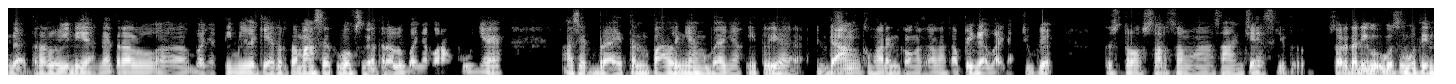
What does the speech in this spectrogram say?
nggak terlalu ini ya, nggak terlalu uh, banyak dimiliki ya, terutama aset Wolves nggak terlalu banyak orang punya. Aset Brighton paling yang banyak itu ya Dang kemarin kalau nggak salah, tapi nggak banyak juga. Terus Trossard sama Sanchez gitu. Sorry tadi gue, sebutin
